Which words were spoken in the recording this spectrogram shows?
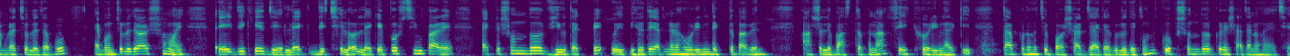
আমরা চলে যাব। এবং চলে যাওয়ার সময় এই দিকে যে লেক দিচ্ছিল, লেকের পশ্চিম পারে একটা সুন্দর ভিউ থাকবে ওই ভিউতে আপনারা হরিণ দেখতে পাবেন। আসলে বাস্তবে না ফেক হরিণ আর কি। তারপরে হচ্ছে বসার জায়গাগুলো দেখুন, খুব সুন্দর করে সাজানো হয়েছে।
